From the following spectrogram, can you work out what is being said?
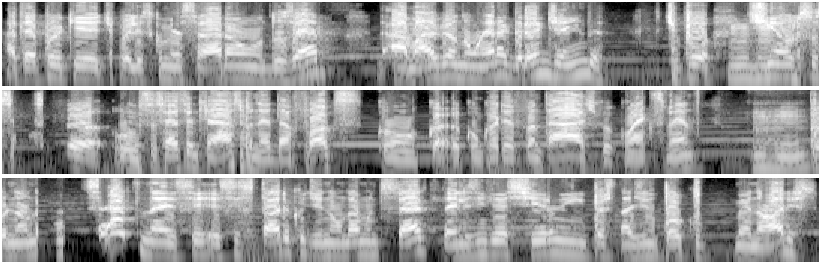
Até porque, tipo, eles começaram do zero. A Marvel não era grande ainda. Tipo, uhum. tinha o sucesso, o sucesso, entre aspas, né, da Fox com, com Quarteto Fantástico, com X-Men. Uhum. Por não dar muito certo, né? Esse, esse histórico de não dar muito certo. Daí eles investiram em personagens um pouco menores.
